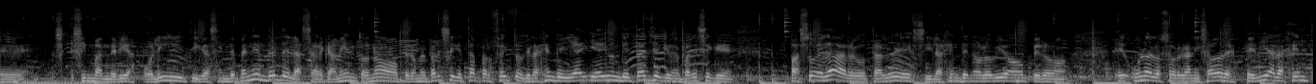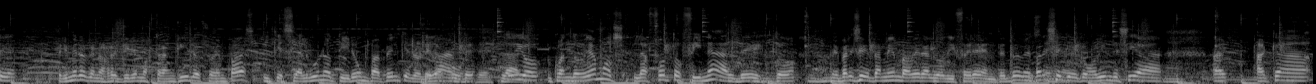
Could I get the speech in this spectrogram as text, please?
Eh, sin banderías políticas, independiente del acercamiento no, pero me parece que está perfecto que la gente, y hay, y hay, un detalle que me parece que pasó de largo tal vez, y la gente no lo vio, pero eh, uno de los organizadores pedía a la gente primero que nos retiremos tranquilos o en paz y que si alguno tiró un papel que lo que levante. Apunte, claro. Yo digo, cuando veamos la foto final de esto, me parece que también va a haber algo diferente. Entonces me parece que, como bien decía acá,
